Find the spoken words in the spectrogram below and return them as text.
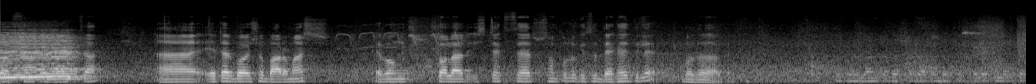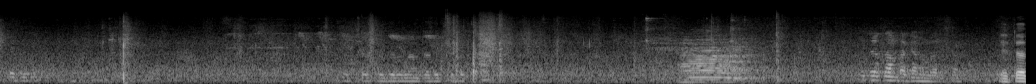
বাচ্চা। এটার বয়সও বারো মাস। এবং তলার স্ট্রাকচার সম্পূর্ণ কিছু দেখাই দিলে বোঝা যাবে। এটার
